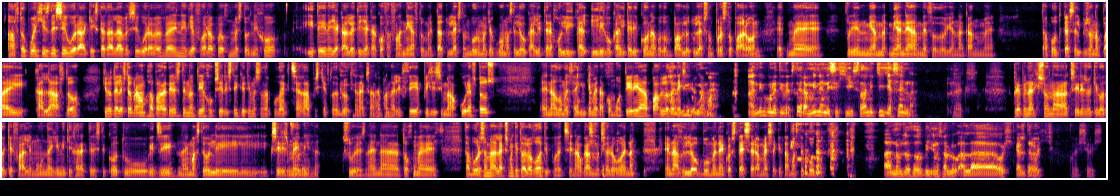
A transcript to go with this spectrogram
Αυτό που έχεις δει σίγουρα και έχεις καταλάβει σίγουρα βέβαια είναι η διαφορά που έχουμε στον ήχο. Είτε είναι για καλό είτε για κακό θα φανεί αυτό μετά. Τουλάχιστον μπορούμε και ακουγόμαστε λίγο καλύτερα. Έχω λίγο, καλύτερη εικόνα από τον Παύλο τουλάχιστον προς το παρόν. Έχουμε βρει μια, μια νέα μέθοδο για να κάνουμε τα podcast. Ελπίζω να πάει καλά αυτό. Και το τελευταίο πράγμα που θα παρατηρήσετε είναι ότι έχω ξυριστεί και ότι είμαι σαν αρκουδάκι της αγάπης και αυτό δεν πρόκειται να ξαναεπαναληφθεί. Επίσης είμαι ακούρευτος. Ε, να δούμε τι θα γίνει και με τα κομμωτήρια. Παύλο, δεν έχει το θέμα. Ανοίγουν τη Δευτέρα, μην ανησυχείς. Θα είναι εκεί για σένα. Εντάξει. Πρέπει να αρχίσω να ξυρίζω και εγώ το κεφάλι μου, να γίνει και χαρακτηριστικό του VG, να είμαστε όλοι ξυρισμένοι. Ξούρες, ναι. Να το έχουμε... θα μπορούσαμε να αλλάξουμε και το λογότυπο έτσι. Να βγάλουμε, ξέρω εγώ, ένα, ένα γλόμπο με ένα 24 μέσα και θα είμαστε μπόμπο. Αν νόμιζα θα το πήγαινες αλλού, αλλά όχι, καλύτερα. Όχι, όχι, όχι.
